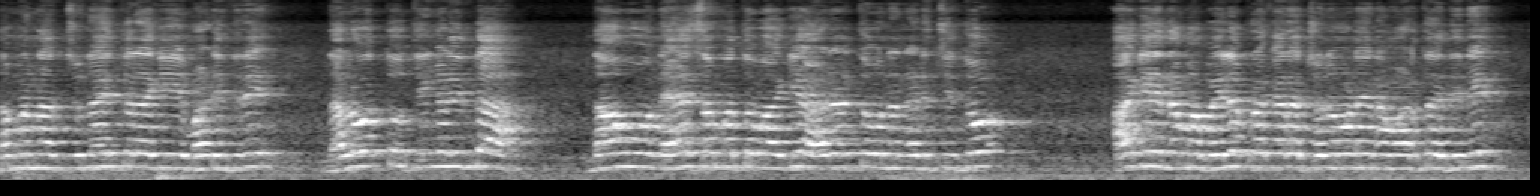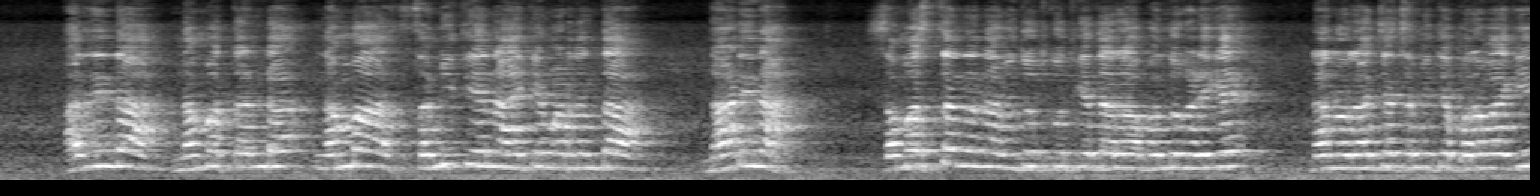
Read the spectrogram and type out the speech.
ನಮ್ಮನ್ನು ಚುನಾಯಿತರಾಗಿ ಮಾಡಿದ್ರಿ. ನಲವತ್ತು ತಿಂಗಳಿಂದ ನಾವು ನ್ಯಾಯಸಮ್ಮತವಾಗಿ ಆಡಳಿತವನ್ನು ನಡೆಸಿದ್ದು. ಹಾಗೆ ನಮ್ಮ ಬಯಲ ಪ್ರಕಾರ ಚುನಾವಣೆಯನ್ನು ಮಾಡ್ತಾ ಇದ್ದೀನಿ. ಅದರಿಂದ ನಮ್ಮ ತಂಡ, ನಮ್ಮ ಸಮಿತಿಯನ್ನು ಆಯ್ಕೆ ಮಾಡಿದಂಥ ನಾಡಿನ ಸಮಸ್ತ ನನ್ನ ವಿದ್ಯುತ್ ಗುತ್ತಿಗೆದಾರ ಬಂಧುಗಳಿಗೆ, ನಾನು ರಾಜ್ಯ ಸಮಿತಿಯ ಪರವಾಗಿ,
